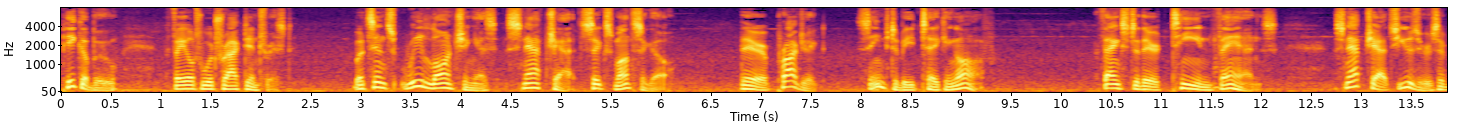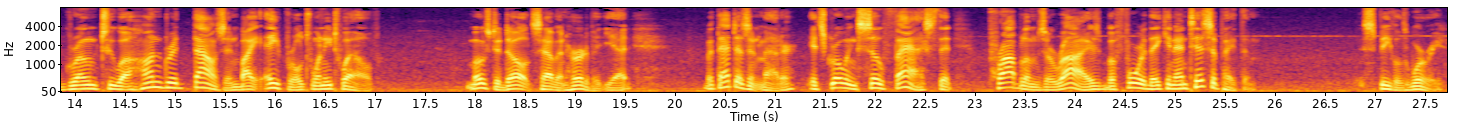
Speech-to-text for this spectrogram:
Picaboo failed to attract interest. But since relaunching as Snapchat six months ago, their project seems to be taking off. Thanks to their teen fans, Snapchat's users have grown to 100,000 by April 2012. Most adults haven't heard of it yet, but that doesn't matter. It's growing so fast that problems arise before they can anticipate them. Spiegel's worried.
